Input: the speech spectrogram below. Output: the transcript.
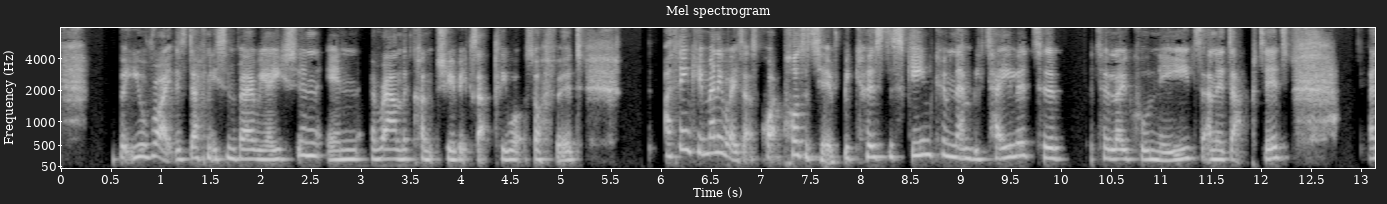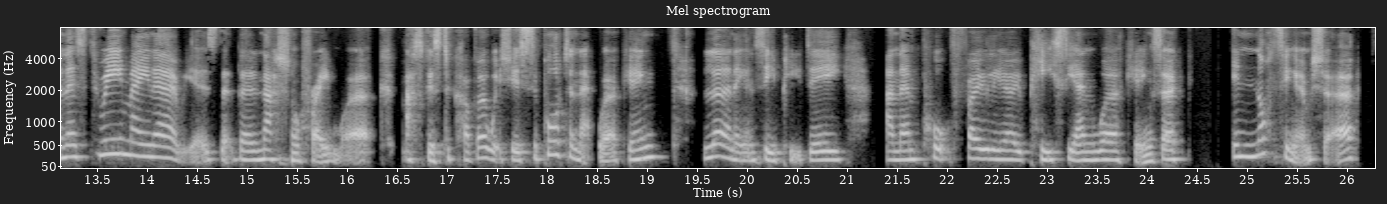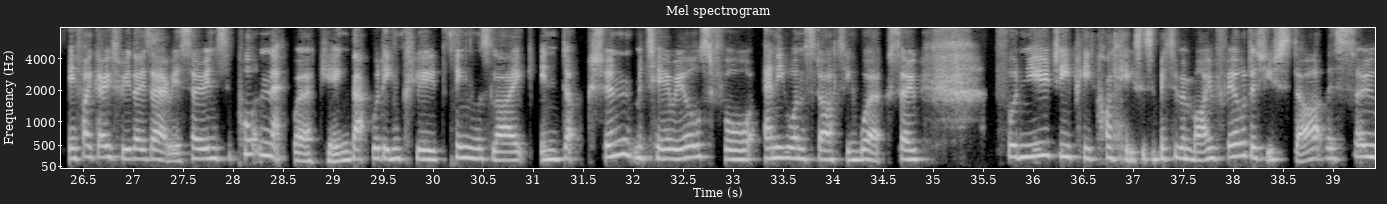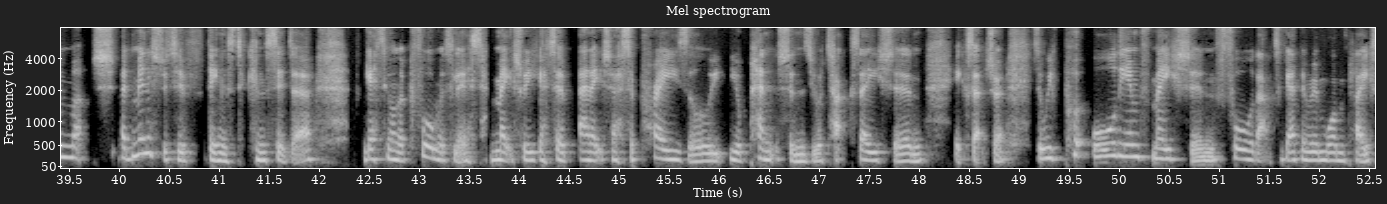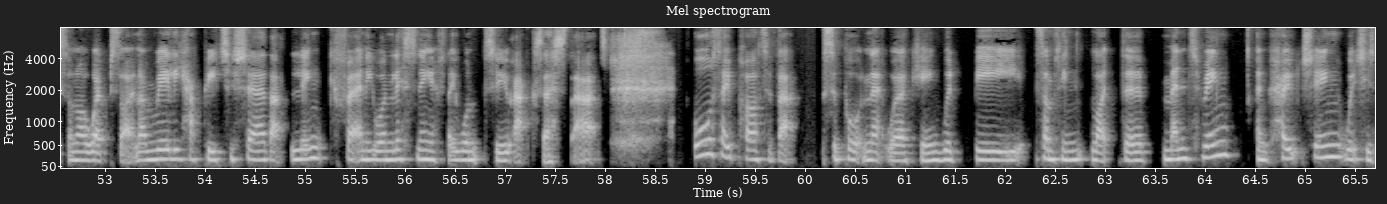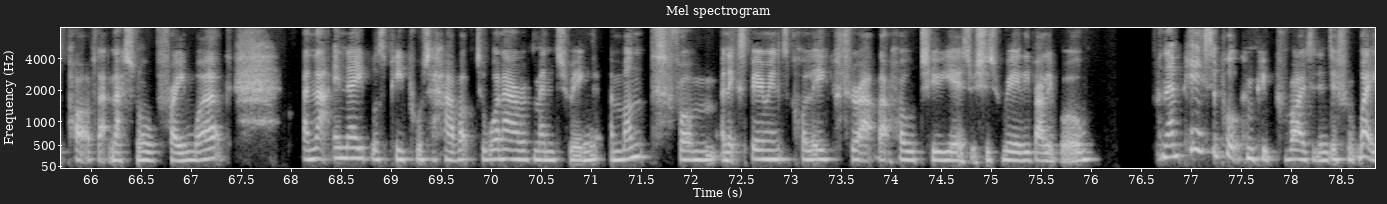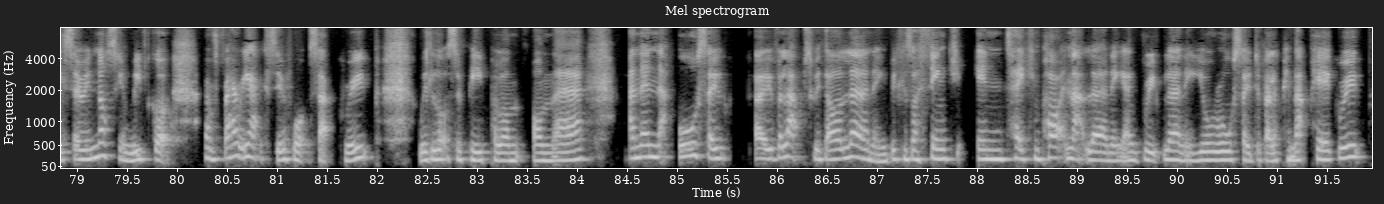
but you're right, there's definitely some variation in around the country of exactly what's offered. I think in many ways that's quite positive because the scheme can then be tailored to, to local needs and adapted. And there's three main areas that the national framework asks us to cover, which is support and networking, learning and CPD, and then portfolio PCN working. So in Nottinghamshire, if I go through those areas, so in support and networking, that would include things like induction materials for anyone starting work. So for new GP colleagues, it's a bit of a minefield as you start. There's so much administrative things to consider. Getting on the performers list, make sure you get an NHS appraisal, your pensions, your taxation, etc. So we've put all the information for that together in one place on our website, and I'm really happy to share that link for anyone listening if they want to access that. Also, part of that support networking would be something like the mentoring and coaching, which is part of that national framework. And that enables people to have up to one hour of mentoring a month from an experienced colleague throughout that whole two years, which is really valuable. And then peer support can be provided in different ways. So in Nottingham, we've got a very active WhatsApp group with lots of people on, on there. And then that also overlaps with our learning because I think in taking part in that learning and group learning, you're also developing that peer group.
